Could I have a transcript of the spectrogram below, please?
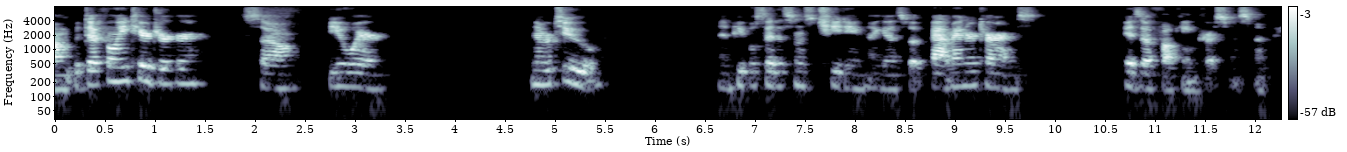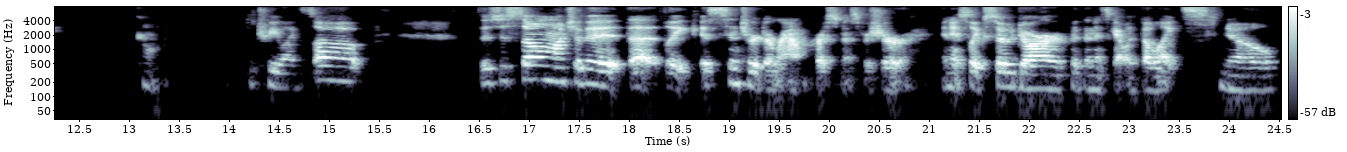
Um, but definitely tearjerker, so be aware. Number two, and people say this one's cheating, I guess, but Batman Returns is a fucking Christmas movie. Come on. The tree lights up, there's just so much of it that like is centered around Christmas for sure. And it's like so dark, but then it's got like the light snow.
